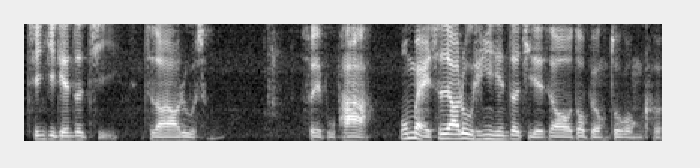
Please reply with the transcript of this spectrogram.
星期天这集知道要录什么，所以不怕。我每次要录星期天这集的时候都不用做功课，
